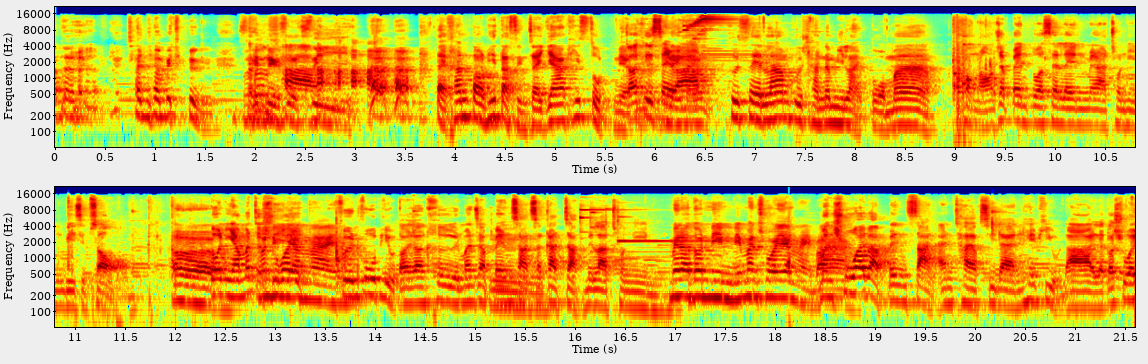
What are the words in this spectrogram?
น ฉันยังไม่ถึงเศษหนึ่งส่วนสี่แต่ขั้นตอนที่ตัดสินใจยากที่สุดเนี่ยก็คือเซรั่มในนั้นคือเซรั่มคือฉันน่ะมีหลายตัวมาก ของน้องจะเป็นตัวเซรั่มเมลาโทนิน B12 เออตัวเนี้ยมันจะดีช่วยยังไงฟื้นฟูผิวตอนกลางคืน มันจะเป็นอืมสารสกัดจากเมลาโทนิน เมลาโทนินนี่มันช่วยยังไงบ้าง มันช่วยแบบเป็นสาร antioxidant ให้ผิวได้ แล้วก็ช่วย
